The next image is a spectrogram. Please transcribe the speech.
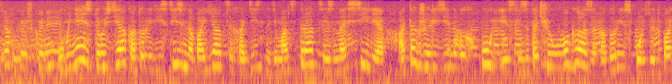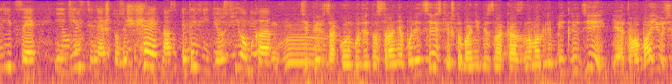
У меня есть друзья, которые действительно боятся ходить на демонстрации из-за насилия, а также резиновых пуль и слезоточивого газа, которые использует полиция. И единственное, что защищает нас, это видеосъемка. Теперь закон будет на стороне полицейских, чтобы они безнаказанно могли бить людей. Я этого боюсь.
